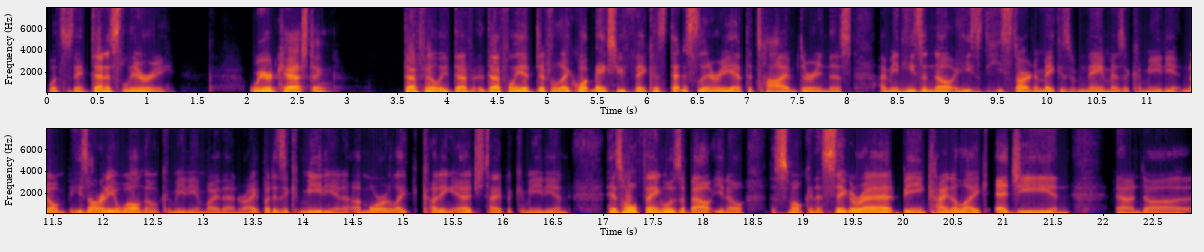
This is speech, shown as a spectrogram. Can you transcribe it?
what's his name, Denis Leary. weird casting. Definitely, def- definitely a different. Like, what makes you think? Because Denis Leary at the time during this, I mean, he's a no. He's he's starting to make his name as a comedian. No, he's already a well-known comedian by then, right? But as a comedian, a more like cutting-edge type of comedian. His whole thing was about you know the smoking the cigarette, being kind of like edgy and and uh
